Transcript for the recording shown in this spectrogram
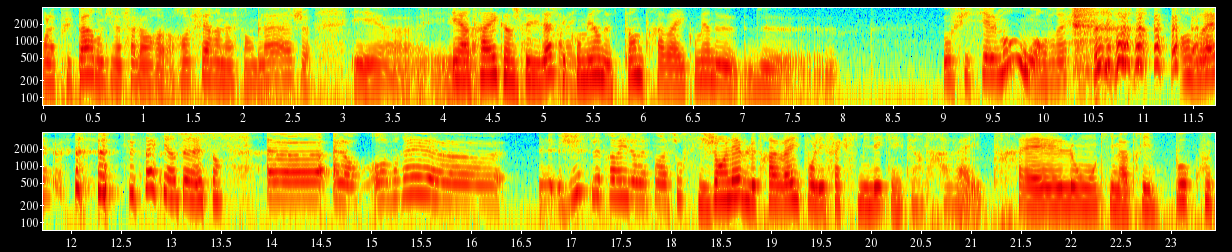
pour la plupart, donc il va falloir euh, refaire un assemblage. Et, euh, et, un travail comme celui-là, c'est combien de temps de travail? Combien de, Officiellement ou en vrai? En vrai. c'est ça qui est intéressant. Euh, alors, en vrai, juste le travail de restauration, si j'enlève le travail pour les facsimilés, qui a été un travail très long, qui m'a pris beaucoup de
